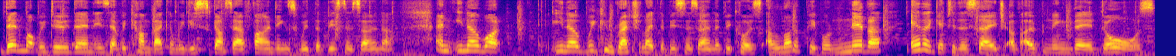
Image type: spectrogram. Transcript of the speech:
then what we do then is that we come back and we discuss our findings with the business owner. And you know what? You know, we congratulate the business owner because a lot of people never ever get to the stage of opening their doors.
